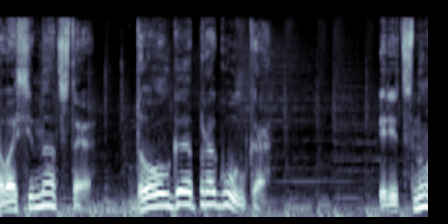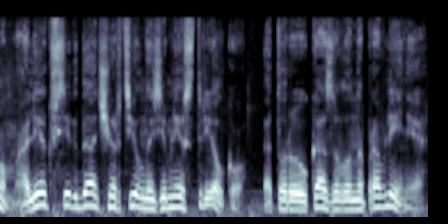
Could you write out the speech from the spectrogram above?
Глава 17. Долгая прогулка. Перед сном Олег всегда чертил на земле стрелку, которая указывала направление.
